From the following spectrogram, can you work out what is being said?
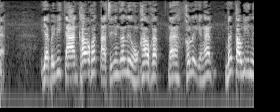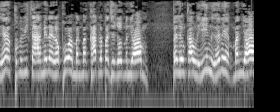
อะอย่าไปวิจารณ์เขาเขาตัดสินก็เรื่องของเขาครับนะเขาเลือกอย่างนั้นเหมือนเกาหลีเหนือคุณไปวิจารณ์ไม่ได้หรอกเพราะว่ามันบังคับ แล้วประชาชนมันยอมประชาชนเกาหลีเหนือเนี่ยมันยอม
